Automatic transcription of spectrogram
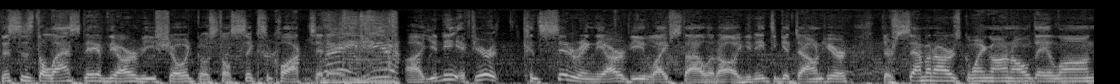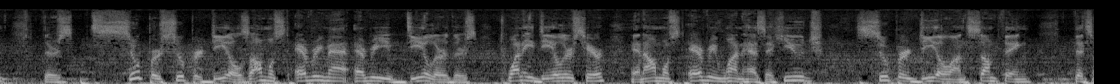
This is the last day of the RV show. It goes till six o'clock today. Uh, you need, if you're considering the RV lifestyle at all, you need to get down here. There's seminars going on all day long. There's super super deals. Almost every ma- every dealer. There's 20 dealers here, and almost everyone has a huge super deal on something that's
